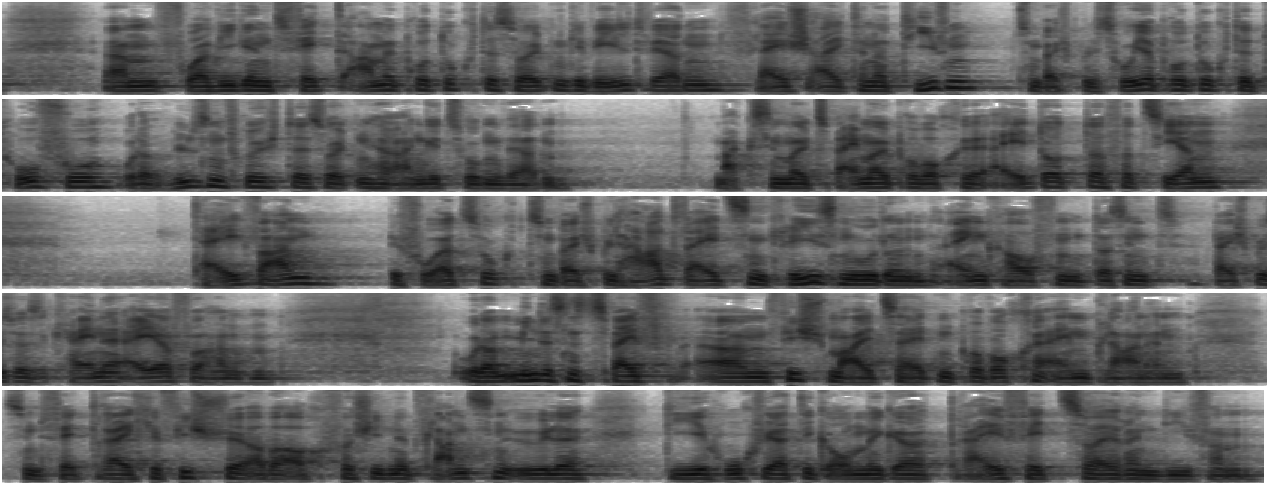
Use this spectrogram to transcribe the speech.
Ähm, vorwiegend fettarme Produkte sollten gewählt werden. Fleischalternativen, zum Beispiel Sojaprodukte, Tofu oder Hülsenfrüchte sollten herangezogen werden. Maximal zweimal pro Woche Eidotter verzehren. Teigwaren bevorzugt zum Beispiel Hartweizen, Grießnudeln einkaufen. Da sind beispielsweise keine Eier vorhanden. Oder mindestens zwei ähm, Fischmahlzeiten pro Woche einplanen. Das sind fettreiche Fische, aber auch verschiedene Pflanzenöle, die hochwertige Omega-3-Fettsäuren liefern.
